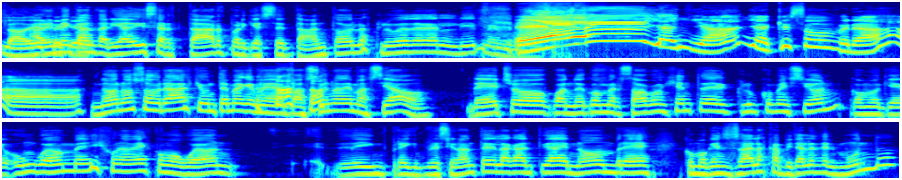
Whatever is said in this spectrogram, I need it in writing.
no, A mí me que- encantaría disertar porque sé tanto de los clubes de Berlín. me-. ¡Ya, ñaña! ¡Qué sobra! No, no sobraba, es que es un tema que me apasiona demasiado. De hecho, cuando he conversado con gente del Club Comisión, como que un weón me dijo una vez como weón, impresionante la cantidad de nombres, como que se sabe las capitales del mundo,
